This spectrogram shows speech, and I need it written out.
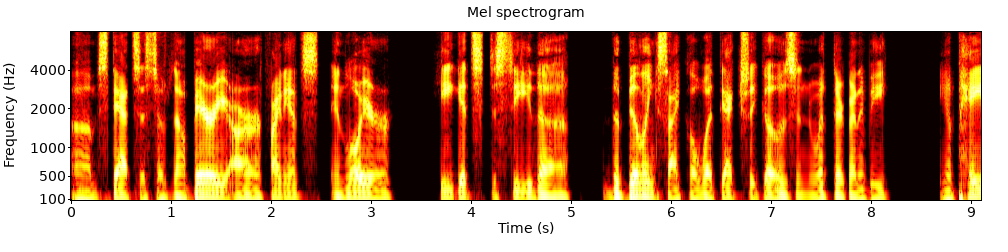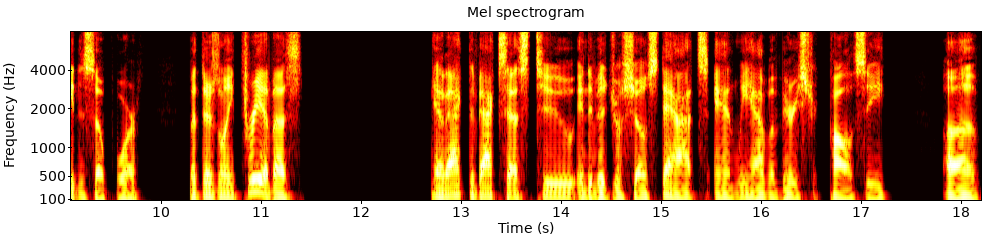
um, stat systems. Now, Barry, our finance and lawyer, he gets to see the the billing cycle, what actually goes and what they're going to be, you know, paid and so forth. But there's only three of us have active access to individual show stats, and we have a very strict policy of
